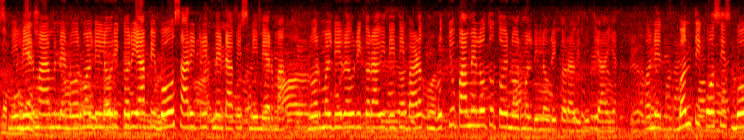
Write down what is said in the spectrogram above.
સ્મીમેરમાં અમને નોર્મલ ડિલિવરી કરી આપી બહુ સારી ટ્રીટમેન્ટ આપી સ્મીમેરમાં. નોર્મલ ડિલિવરી કરાવી દીધી બાળક મૃત્યુ પામેલો હતું તોય નોર્મલ ડિલિવરી કરાવી દીધી અહીંયા. અને બનતી કોશિશ બહુ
